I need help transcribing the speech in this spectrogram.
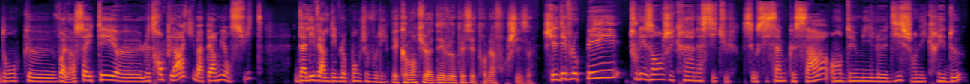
Donc euh, voilà, ça a été le tremplin qui m'a permis ensuite d'aller vers le développement que je voulais. Et comment tu as développé cette première franchise? Je l'ai développée tous les ans, j'ai créé un institut. C'est aussi simple que ça. En 2010, j'en ai créé deux.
